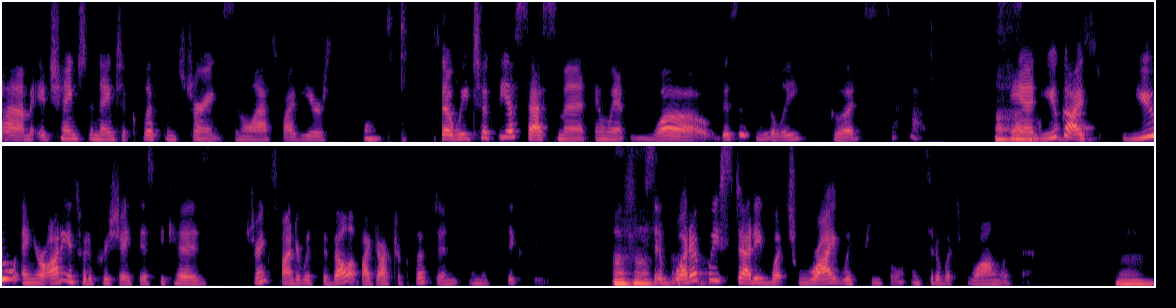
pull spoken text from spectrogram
um, it changed the name to Clifton Strengths in the last five years. Oh. So we took the assessment and went, whoa, this is really good stuff. Uh-huh. And you guys, you and your audience would appreciate this because StrengthsFinder was developed by Dr. Clifton in the 60s. Mm-hmm. He said, What if we study what's right with people instead of what's wrong with them? Mm.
